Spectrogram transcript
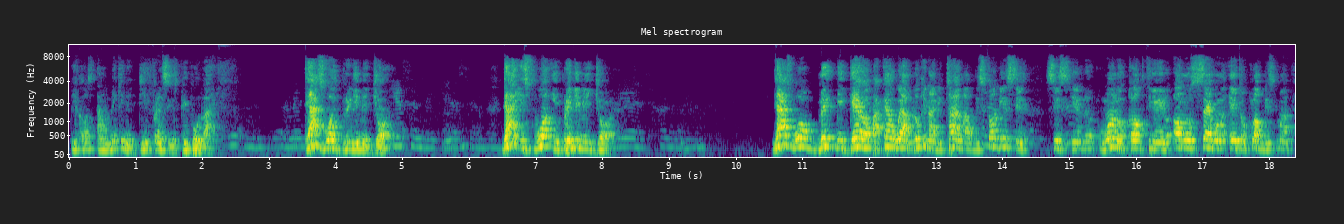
because I'm making a difference in people's life. Mm-hmm. That's what's bringing me joy. Yes, indeed. Yes, indeed. That is what is bringing me joy. Yes. That's what make me get up. I can't wait. I'm looking at the time. I've been studying since since you know, one o'clock till almost seven, eight o'clock this month.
